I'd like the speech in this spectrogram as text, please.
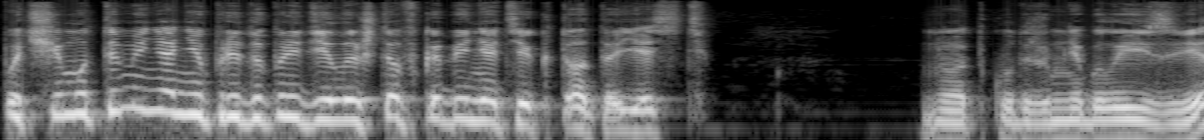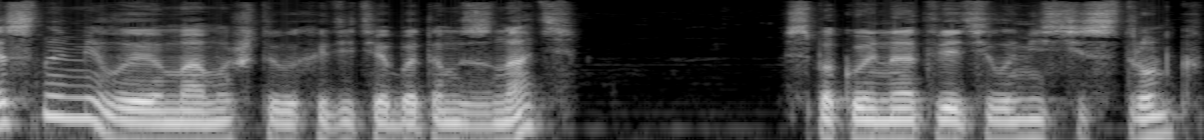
почему ты меня не предупредила, что в кабинете кто-то есть?» «Ну откуда же мне было известно, милая мама, что вы хотите об этом знать?» — спокойно ответила миссис Стронг.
